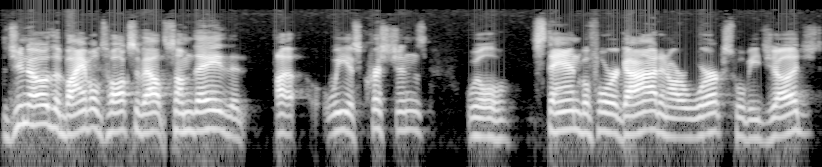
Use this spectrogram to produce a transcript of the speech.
Did you know the Bible talks about someday that uh, we as Christians will stand before God and our works will be judged.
